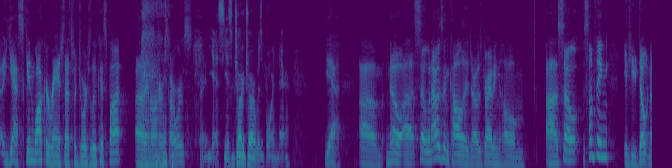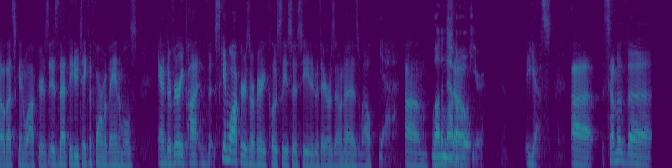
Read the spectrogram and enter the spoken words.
Uh, yeah, Skinwalker Ranch. That's what George Lucas bought uh, in honor of Star Wars. Right? yes, yes. Jar Jar was born there. Yeah. Um, no. Uh, so when I was in college, I was driving home. Uh, so something, if you don't know about skinwalkers, is that they do take the form of animals and they're very pot. Skinwalkers are very closely associated with Arizona as well. Yeah, um, a lot of Navajo so, here. Yes, uh, some of the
